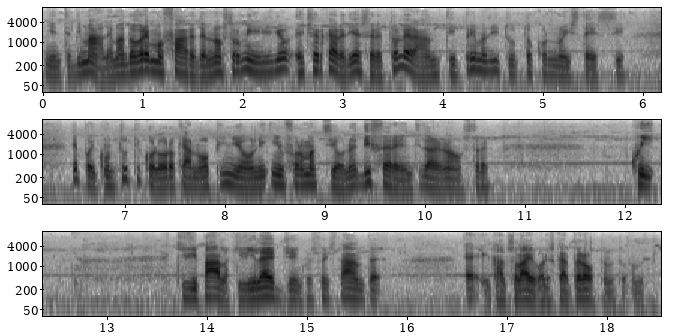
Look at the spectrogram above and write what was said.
Niente di male, ma dovremmo fare del nostro meglio e cercare di essere tolleranti prima di tutto con noi stessi e poi con tutti coloro che hanno opinioni, informazioni differenti dalle nostre. Qui chi vi parla, chi vi legge in questo istante è il calzolaio con le scarpe rotte naturalmente.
